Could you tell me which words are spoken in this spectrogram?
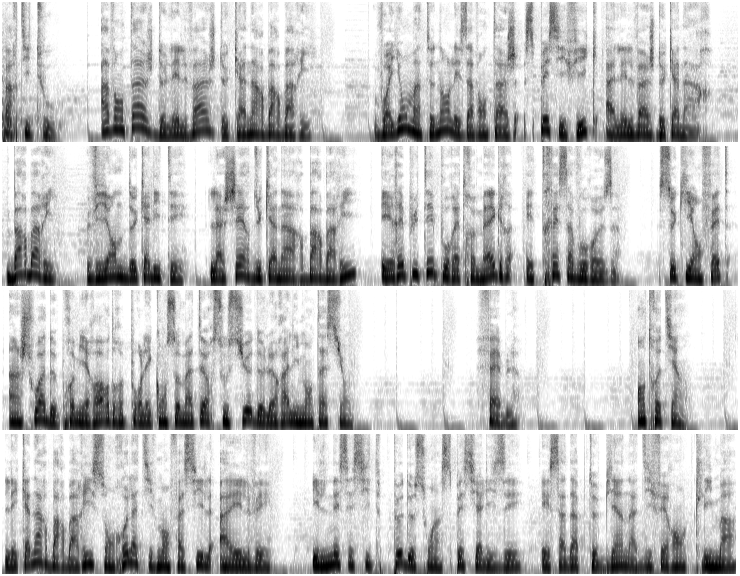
Partie 2. Avantages de l'élevage de canards barbarie. Voyons maintenant les avantages spécifiques à l'élevage de canards. Barbarie. Viande de qualité. La chair du canard barbarie est réputée pour être maigre et très savoureuse, ce qui en fait un choix de premier ordre pour les consommateurs soucieux de leur alimentation. Faible. Entretien. Les canards barbaries sont relativement faciles à élever. Ils nécessitent peu de soins spécialisés et s'adaptent bien à différents climats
